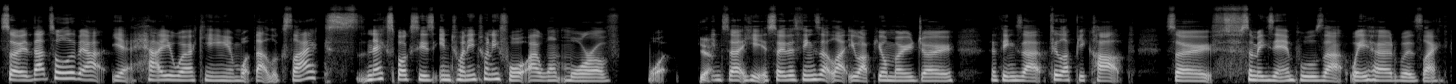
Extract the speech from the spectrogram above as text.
So that's all about, yeah, how you're working and what that looks like. Next box is in 2024, I want more of what? Yeah. Insert here. So the things that light you up, your mojo, the things that fill up your cup, So some examples that we heard was like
